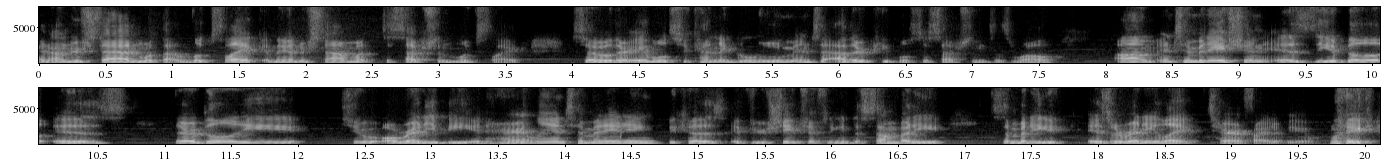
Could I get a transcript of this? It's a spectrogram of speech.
and understand what that looks like, and they understand what deception looks like. So they're able to kind of gleam into other people's deceptions as well. Um, intimidation is the ability is their ability to already be inherently intimidating because if you're shapeshifting into somebody, somebody is already like terrified of you. Like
